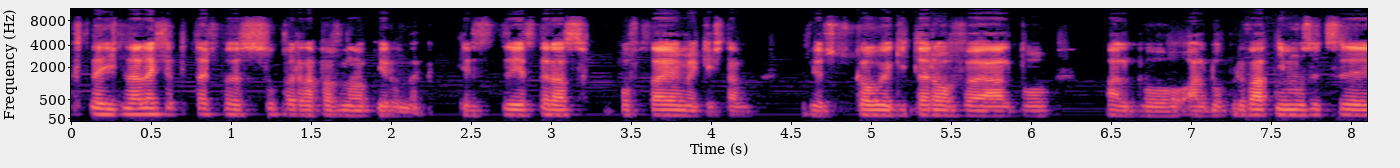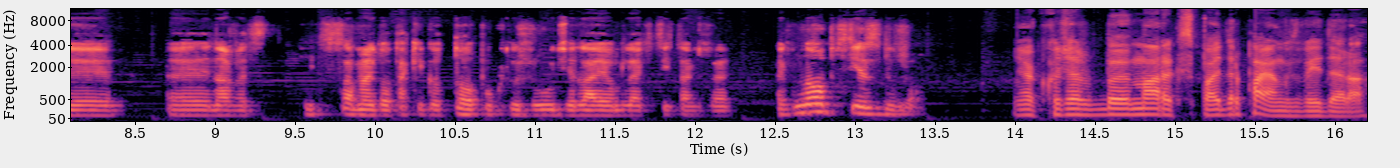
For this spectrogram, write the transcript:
chce iść na lekcję, to też to jest super na pewno kierunek. Jest, jest teraz, powstają jakieś tam wiesz, szkoły gitarowe albo, albo, albo prywatni muzycy, nawet samego takiego topu, którzy udzielają lekcji, także tak, no opcji jest dużo. Jak chociażby Marek Spider-Pająk z Vadera.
